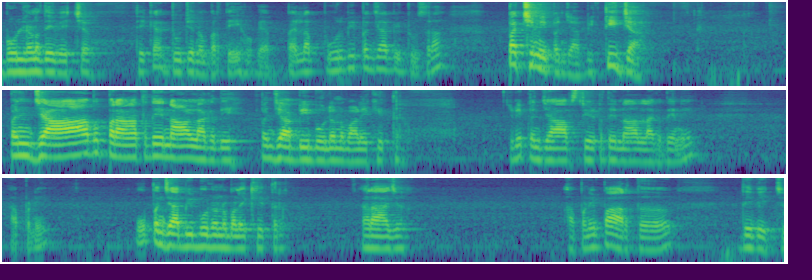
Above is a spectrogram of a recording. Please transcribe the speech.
ਬੋਲਣ ਦੇ ਵਿੱਚ ਠੀਕ ਹੈ, ਦੂਜੇ ਨੰਬਰ ਤੇ ਇਹ ਹੋ ਗਿਆ। ਪਹਿਲਾ ਪੂਰਬੀ ਪੰਜਾਬੀ, ਦੂਸਰਾ ਪੱਛਮੀ ਪੰਜਾਬੀ, ਤੀਜਾ ਪੰਜਾਬ ਪ੍ਰਾਂਤ ਦੇ ਨਾਲ ਲੱਗਦੇ ਪੰਜਾਬੀ ਬੋਲਣ ਵਾਲੇ ਖੇਤਰ। ਜਿਹੜੇ ਪੰਜਾਬ ਸਟੇਟ ਦੇ ਨਾਲ ਲੱਗਦੇ ਨੇ, ਆਪਣੇ, ਉਹ ਪੰਜਾਬੀ ਬੋਲਣ ਵਾਲੇ ਖੇਤਰ। ਰਾਜ, ਆਪਣੇ ਭਾਰਤ ਦੇ ਵਿੱਚ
